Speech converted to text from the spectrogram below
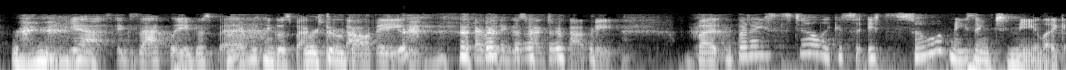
Right. Yeah, exactly. It goes. Everything goes back to agapi. agapi. everything goes back to agapi. But but I still like it's it's so amazing to me. Like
